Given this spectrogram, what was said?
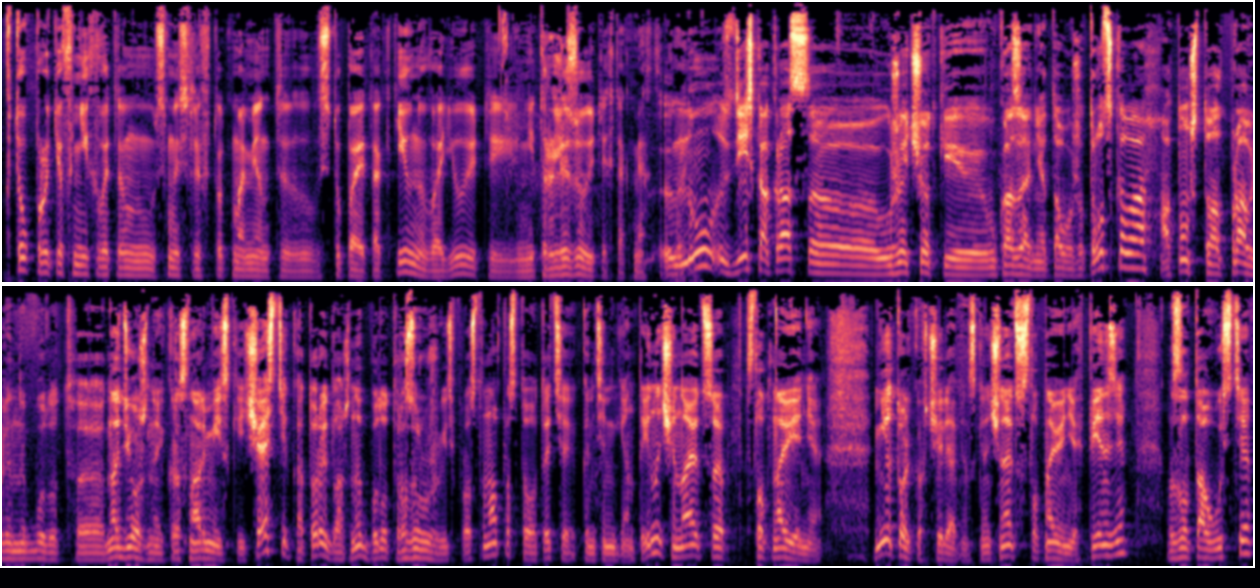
Кто против них в этом смысле в тот момент э, выступает активно, воюет и нейтрализует их, так мягко говоря? Ну, здесь как раз э, уже четкие указания того же Троцкого о том, что отправлены будут э, надежные красноармейские части, которые должны будут разоружить просто-напросто вот эти контингенты. И начинаются столкновения. Не только в Челябинске, начинаются столкновения в Пензе, в Златоусте,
